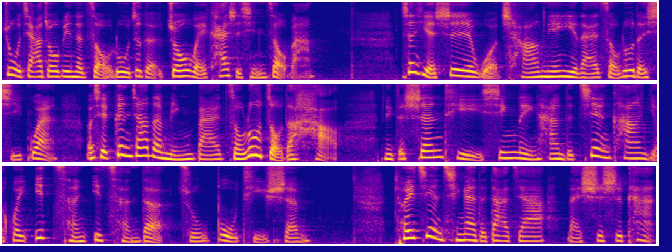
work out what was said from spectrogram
住家周边的走路这个周围开始行走吧。这也是我长年以来走路的习惯，而且更加的明白，走路走得好，你的身体、心灵还有你的健康也会一层一层的逐步提升。推荐亲爱的大家来试试看。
